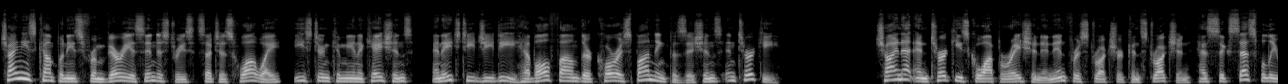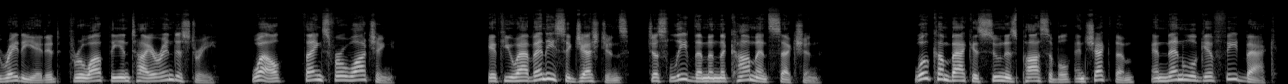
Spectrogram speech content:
Chinese companies from various industries such as Huawei, Eastern Communications, and HTGD have all found their corresponding positions in Turkey. China and Turkey's cooperation in infrastructure construction has successfully radiated throughout the entire industry. Well, thanks for watching. If you have any suggestions, just leave them in the comments section. We'll come back as soon as possible and check them, and then we'll give feedback.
